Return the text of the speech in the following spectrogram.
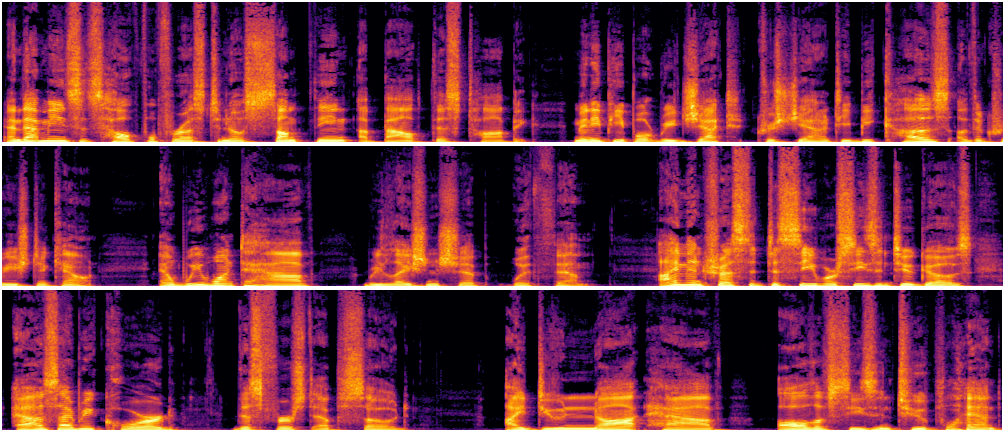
And that means it's helpful for us to know something about this topic. Many people reject Christianity because of the creation account, and we want to have relationship with them. I'm interested to see where season 2 goes. As I record this first episode, I do not have all of season two planned.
